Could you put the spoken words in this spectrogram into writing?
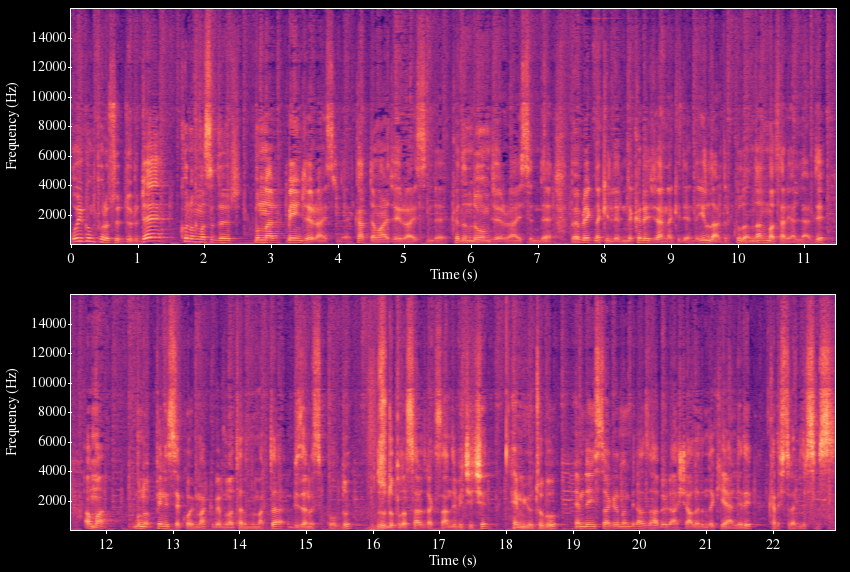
uygun prosedürde konulmasıdır. Bunlar beyin cerrahisinde, kalp damar cerrahisinde, kadın doğum cerrahisinde, böbrek nakillerinde, karaciğer nakillerinde yıllardır kullanılan materyallerdi. Ama bunu penise koymak ve buna tanımlamak da bize nasip oldu. Zudo Plus Hard Rock sandviç için hem YouTube'u hem de Instagram'ın biraz daha böyle aşağılarındaki yerleri karıştırabilirsiniz.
